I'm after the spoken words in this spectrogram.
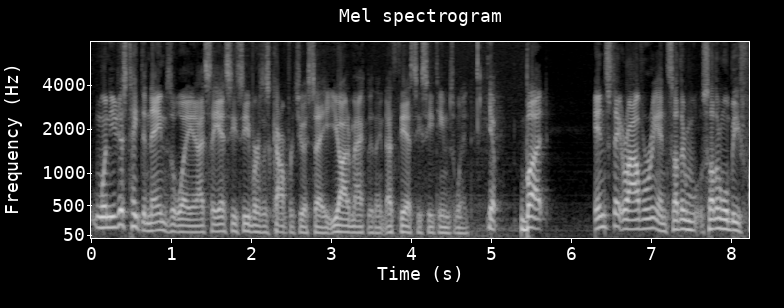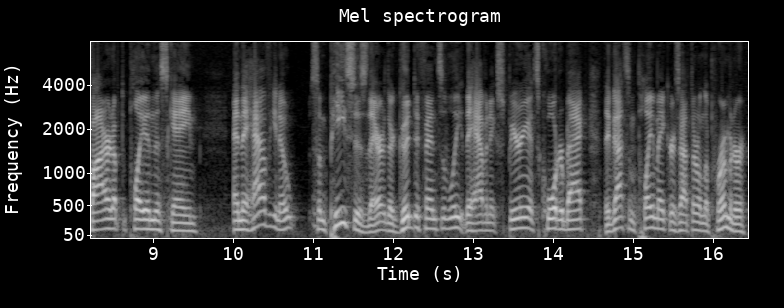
When you just take the names away and I say SEC versus Conference USA, you automatically think that's the SEC teams win. Yep. But in-state rivalry and Southern Southern will be fired up to play in this game, and they have you know some pieces there. They're good defensively. They have an experienced quarterback. They've got some playmakers out there on the perimeter.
